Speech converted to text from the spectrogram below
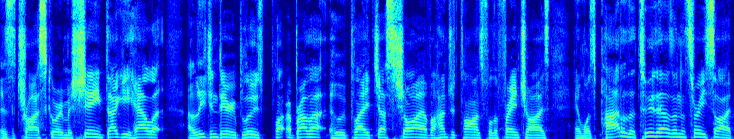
is the try scoring machine, Dougie Howlett, a legendary Blues pl- brother who played just shy of 100 times for the franchise and was part of the 2003 side,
